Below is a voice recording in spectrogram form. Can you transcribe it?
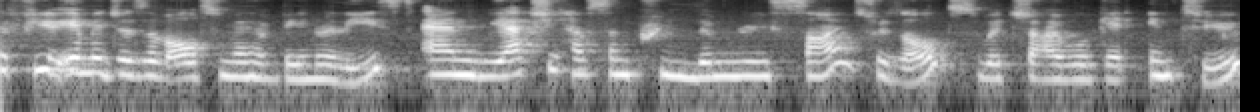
a few images of Ultima have been released, and we actually have some preliminary science results, which I will get into.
